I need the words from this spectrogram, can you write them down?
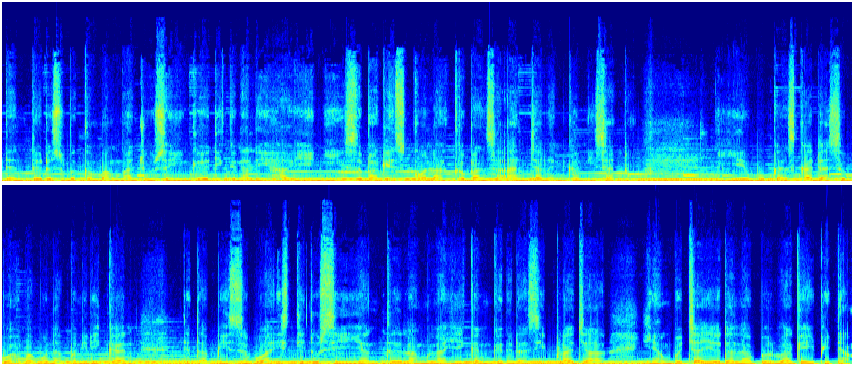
dan terus berkembang maju sehingga dikenali hari ini sebagai Sekolah Kebangsaan Jalan Geni 1. Ia bukan sekadar sebuah bangunan pendidikan tetapi sebuah institusi yang telah melahirkan generasi pelajar yang berjaya dalam pelbagai bidang.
